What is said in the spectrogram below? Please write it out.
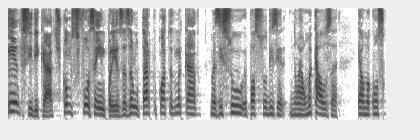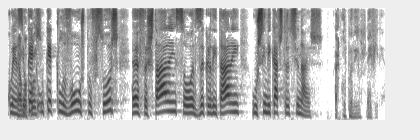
entre sindicatos, como se fossem empresas a lutar por cota de mercado. Mas isso, eu posso dizer, não é uma causa, é uma consequência. É uma o, que é que, o, que é que, levou os professores a afastarem-se ou a desacreditarem os sindicatos tradicionais? A culpa deles, é evidente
